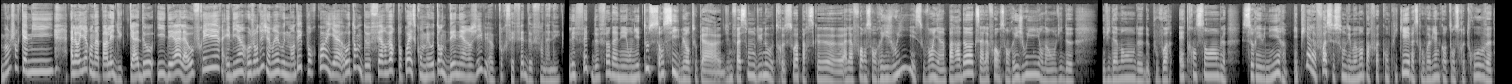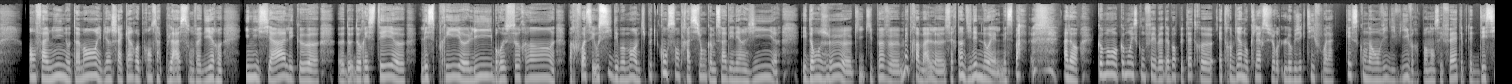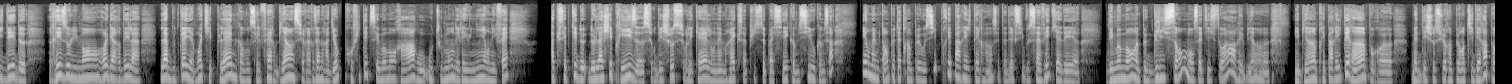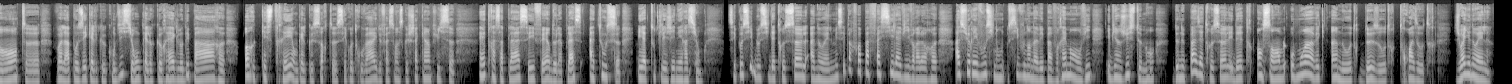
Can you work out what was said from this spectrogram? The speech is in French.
Bonjour Camille. Alors hier on a parlé du cadeau idéal à offrir. Eh bien aujourd'hui j'aimerais vous demander pourquoi il y a autant de ferveur, pourquoi est-ce qu'on met autant d'énergie euh, pour ces fêtes de fin d'année? Les fêtes de fin d'année, on y est tous sensibles en tout cas, d'une façon ou d'une autre, soit parce que euh, à la fois on s'en réjouit et souvent il y a un paradoxe, à la fois on s'en réjouit, on a envie de évidemment de, pouvoir être ensemble, se réunir. Et puis à la fois, ce sont des moments parfois compliqués parce qu'on voit bien que quand on se retrouve en famille notamment, eh bien chacun reprend sa place, on va dire initiale, et que euh, de, rester euh, l'esprit euh, libre, serein. Parfois, c'est aussi des moments un petit peu de concentration comme ça, d'énergie et d'enjeux qui, qui, peuvent mettre à mal certains dîners de Noël, n'est-ce pas? Alors, Comment, est-ce qu'on fait? Ben, D'abord, peut-être euh, être bien au clair sur l'objectif. Voilà, qu'est-ce qu'on a envie d'y vivre pendant ces fêtes? Et peut-être décider de résolument regarder la, la bouteille à moitié pleine, comme on sait le faire bien sur RZN Radio. Profiter de ces moments rares où, tout le monde est réuni, en effet. Accepter de, de, lâcher prise sur des choses sur lesquelles on aimerait que ça puisse se passer comme ci ou comme ça. Et en même temps, peut-être un peu aussi préparer le terrain, c'est-à-dire que si vous savez qu'il y a des, euh, des moments un peu glissants dans cette histoire, eh bien, euh, eh bien préparer le terrain pour euh, mettre des chaussures un peu antidérapantes, euh, voilà, poser quelques conditions, quelques règles au départ, orchestrer en quelque sorte ces retrouvailles de façon à ce que chacun puisse être à sa place et faire de la place à tous et à toutes les générations. C'est possible aussi d'être seul à Noël, mais c'est parfois pas facile à vivre. Alors euh, assurez-vous, sinon, si vous n'en avez pas vraiment envie, eh bien justement, de ne pas être seul et d'être ensemble, au moins avec un autre, deux autres, trois autres. Joyeux Noël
